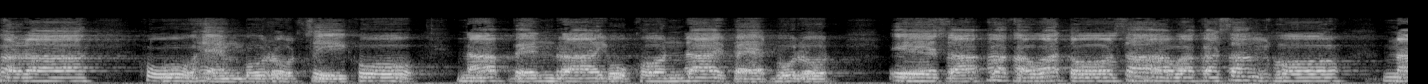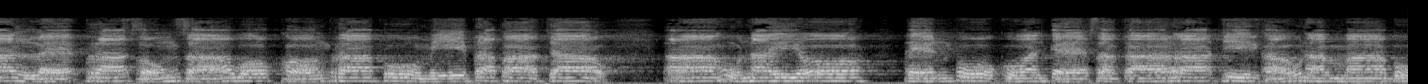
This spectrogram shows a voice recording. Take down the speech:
คราคู่แห่งบุรุษสี่คู่ นับเป็นรายบุคคลได้แปดบุรุษ เอสะภะคะวะโตสาวกสังโฆนั่นแหละพระสงฆ์สาวกของพระผู้มีพระภาคเจ้า อาหุนายโย เป็นผู้ควรแก่สการะที่เขานำมาบู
